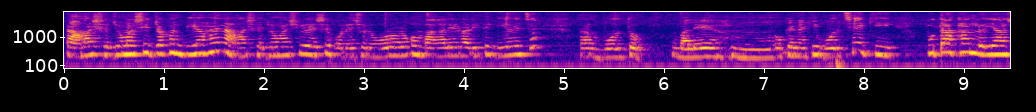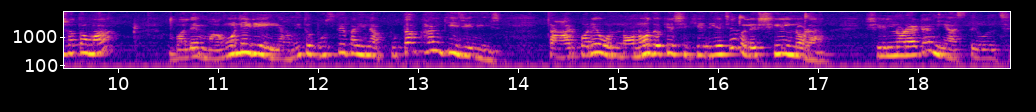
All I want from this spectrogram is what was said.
তা আমার সেজো মাসির যখন বিয়ে হয় না, আমার সেজো মাসিও এসে বলেছিল, ওর ওরকম বাঙালির বাড়িতে বিয়ে হয়েছে? তখন বলতো, বলে ওকে নাকি বলছে কি, পুতা খান লইয়া আসো তো মা। বলে, মামনি রে, আমি তো বুঝতে পারি না পুতা খান কি জিনিস? তারপরে ওর ননদ ওকে শিখিয়ে দিয়েছে, বলে, শিলনোড়া, শিলনোড়াটা নিয়ে আসতে বলছে।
